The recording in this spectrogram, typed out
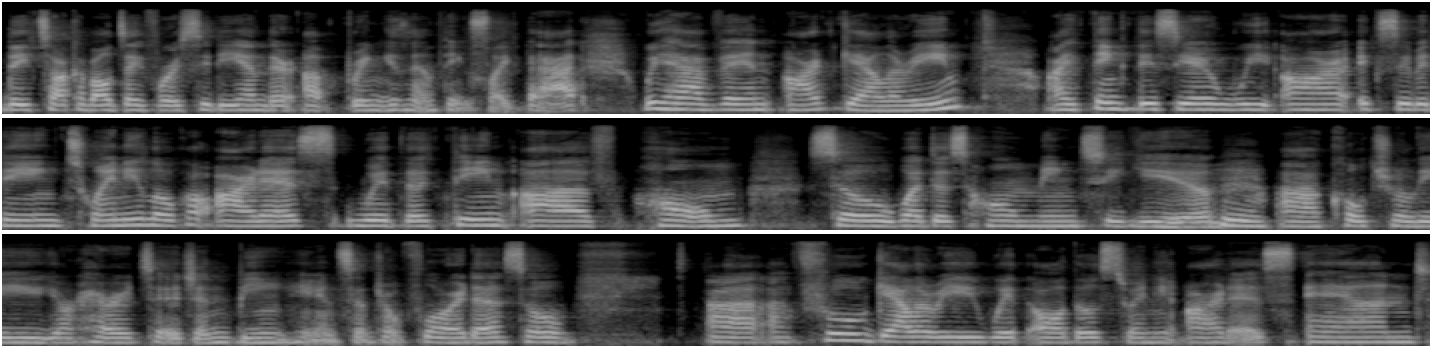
they talk about diversity and their upbringings and things like that. We have an art gallery. I think this year we are exhibiting 20 local artists with the theme of home. So what does home mean to you uh, culturally, your heritage and being here in Central Florida? So uh, a full gallery with all those 20 artists. And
